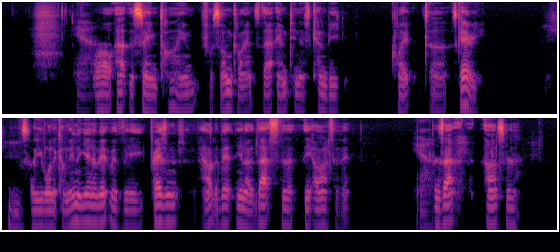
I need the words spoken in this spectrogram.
Yeah. While at the same time, for some clients, that emptiness can be quite uh, scary. Mm. So you want to come in again a bit with the presence, out of it. You know, that's the the art of it. Yeah. Does that answer?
